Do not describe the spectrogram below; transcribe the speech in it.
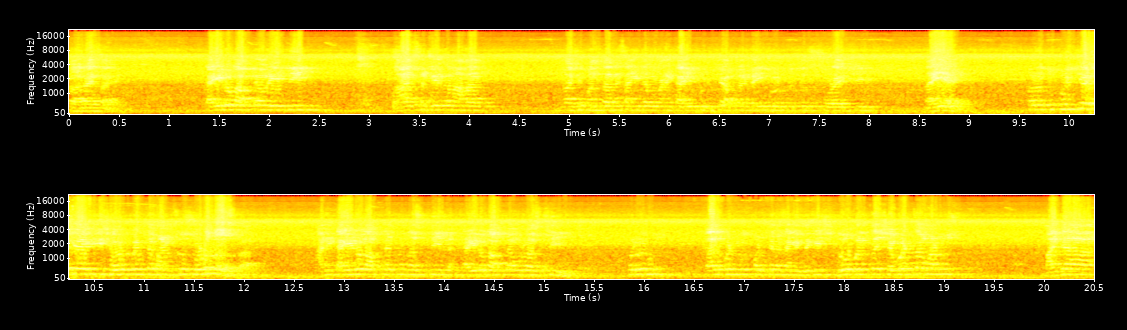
करायचा आहे. काही लोक आपल्यावर येतील. आज सगळेजण आहात. माझी मंत्र्याने सांगितल्याप्रमाणे काही पुढची आपल्याला काही शेवटपर्यंत सोडायची नाही आहे. परंतु पुढची अशी आहे की शेवटपर्यंत माणसं सोडत असतात. आणि काही लोक आपल्यातनं नसतील काही लोक आपल्यावर असतील. परंतु काल पण मी पडताना सांगितलं की जोपर्यंत शेवटचा माणूस माझ्या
